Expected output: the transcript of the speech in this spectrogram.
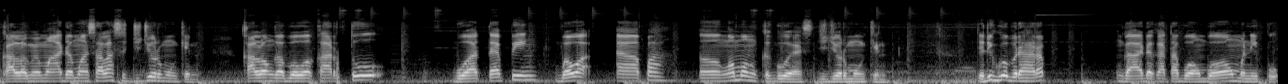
Kalau memang ada masalah sejujur mungkin. Kalau nggak bawa kartu buat tapping bawa eh, apa uh, ngomong ke gue jujur mungkin. Jadi gue berharap nggak ada kata bohong-bohong menipu.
